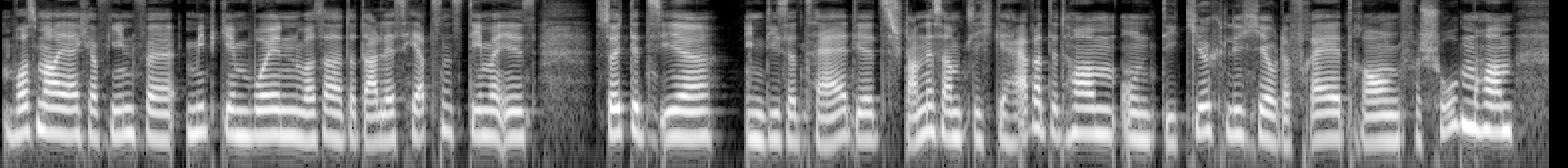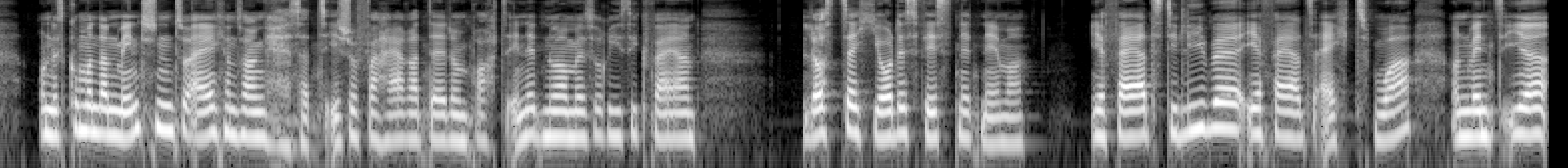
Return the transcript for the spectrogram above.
Was wir euch auf jeden Fall mitgeben wollen, was ein totales Herzensthema ist, solltet ihr in dieser Zeit jetzt standesamtlich geheiratet haben und die kirchliche oder freie Trauung verschoben haben, und es kommen dann Menschen zu euch und sagen, ihr seid eh schon verheiratet und braucht eh nicht nur einmal so riesig feiern. Lasst euch ja das Fest nicht nehmen. Ihr feiert die Liebe, ihr feiert euch zwei. Und wenn ihr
